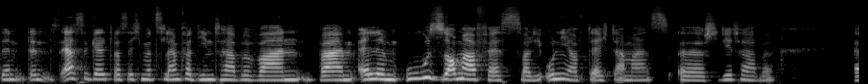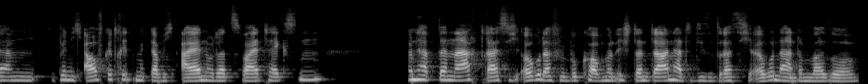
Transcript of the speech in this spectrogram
den, den, das erste Geld, was ich mit Slam verdient habe, waren beim LMU Sommerfest, das war die Uni, auf der ich damals äh, studiert habe. Ähm, bin ich aufgetreten mit, glaube ich, ein oder zwei Texten und habe danach 30 Euro dafür bekommen. Und ich stand da und hatte diese 30 Euro in der Hand und war so,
